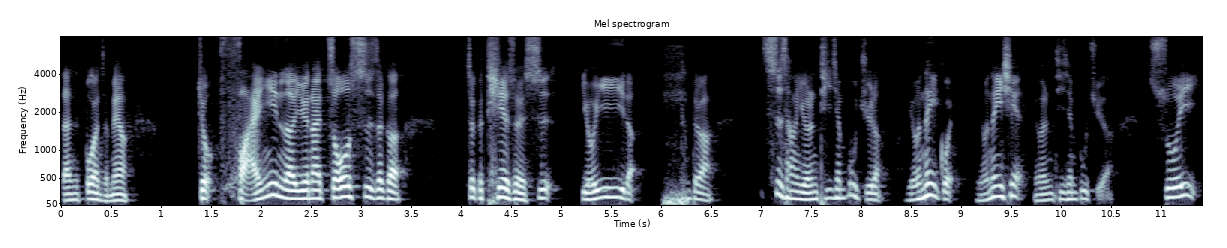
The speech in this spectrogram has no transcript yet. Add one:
但是不管怎么样，就反映了原来周四这个这个贴水是有意义的，对吧？市场有人提前布局了，有内鬼，有内线，有人提前布局了，所以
